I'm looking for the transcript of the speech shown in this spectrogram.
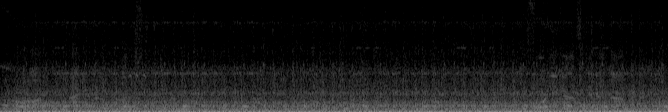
Hold on, back it up first. Before you guys get in, I'm gonna go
